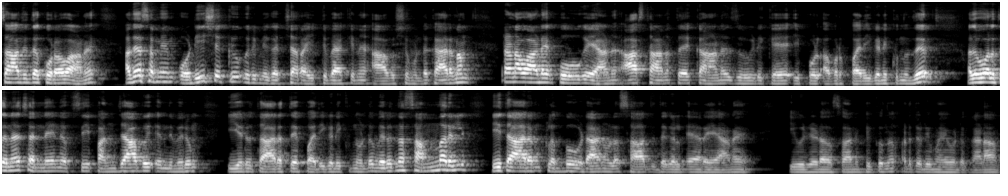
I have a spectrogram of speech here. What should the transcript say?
സാധ്യത കുറവാണ്. അതേസമയം ഒഡീഷയ്ക്ക് ഒരു മികച്ച റൈറ്റ് ബാക്കിന് ആവശ്യമുണ്ട്. കാരണം റണവാഡെ പോവുകയാണ്. ആ സ്ഥാനത്തേക്കാണ് ജൂഡിക്കയെ ഇപ്പോൾ അവർ പരിഗണിക്കുന്നത്. അതുപോലെ തന്നെ ചെന്നൈയിൻ എഫ് സി പഞ്ചാബ് എന്നിവരും ഈ ഒരു താരത്തെ പരിഗണിക്കുന്നുണ്ട്. വരുന്ന സമ്മറിൽ ഈ താരം ക്ലബ്ബ് വിടാനുള്ള സാധ്യതകൾ ഏറെയാണ്. ഈ വീഡിയോയുടെ അവസാനിപ്പിക്കുന്നു. അടുത്ത വീഡിയോയുമായി വീണ്ടും കാണാം.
